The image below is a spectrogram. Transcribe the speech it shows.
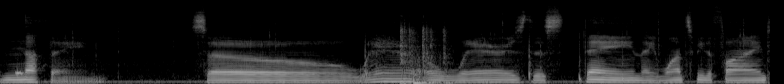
Nothing. So, where, oh, where is this thing that he wants me to find?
